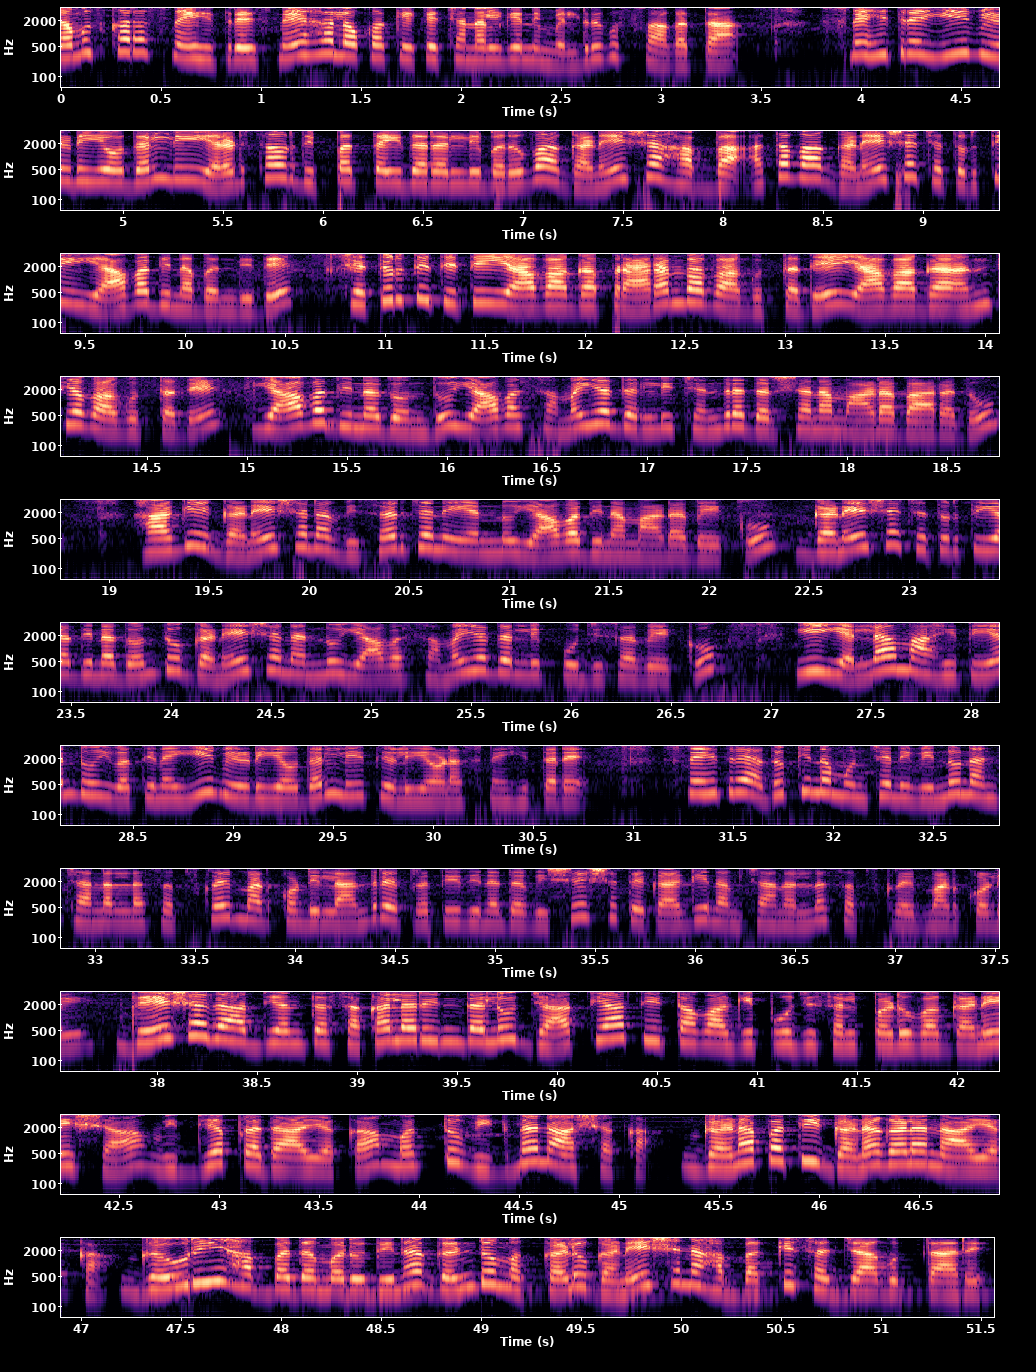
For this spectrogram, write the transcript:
ನಮಸ್ಕಾರ ಸ್ನೇಹಿತರೆ ಸ್ನೇಹ ಲೋಕ ಕೆಕೆ ಚಾನಲ್ಗೆ ನಿಮ್ಮೆಲ್ಲರಿಗೂ ಸ್ವಾಗತ. ಸ್ನೇಹಿತರೆ ಈ ವಿಡಿಯೋದಲ್ಲಿ ಎರಡು ಸಾವಿರದ ಇಪ್ಪತ್ತೈದರಲ್ಲಿ ಬರುವ ಗಣೇಶ ಹಬ್ಬ ಅಥವಾ ಗಣೇಶ ಚತುರ್ಥಿ ಯಾವ ದಿನ ಬಂದಿದೆ? ಚತುರ್ಥಿ ತಿಥಿ ಯಾವಾಗ ಪ್ರಾರಂಭವಾಗುತ್ತದೆ? ಯಾವಾಗ ಅಂತ್ಯವಾಗುತ್ತದೆ? ಯಾವ ದಿನದೊಂದು ಯಾವ ಸಮಯದಲ್ಲಿ ಚಂದ್ರ ದರ್ಶನ ಮಾಡಬಾರದು? ಹಾಗೆ ಗಣೇಶನ ವಿಸರ್ಜನೆಯನ್ನು ಯಾವ ದಿನ ಮಾಡಬೇಕು? ಗಣೇಶ ಚತುರ್ಥಿಯ ದಿನದೊಂದು ಗಣೇಶನನ್ನು ಯಾವ ಸಮಯದಲ್ಲಿ ಪೂಜಿಸಬೇಕು? ಈ ಎಲ್ಲ ಮಾಹಿತಿಯನ್ನು ಇವತ್ತಿನ ಈ ವಿಡಿಯೋದಲ್ಲಿ ತಿಳಿಯೋಣ ಸ್ನೇಹಿತರೆ. ಸ್ನೇಹಿತರೆ, ಅದಕ್ಕಿಂತ ಮುಂಚೆ ನೀವು ಇನ್ನೂ ನನ್ನ ಚಾನಲ್ನ ಸಬ್ಸ್ಕ್ರೈಬ್ ಮಾಡ್ಕೊಂಡಿಲ್ಲ ಅಂದರೆ ಪ್ರತಿದಿನದ ವಿಶೇಷತೆಗಾಗಿ ನಮ್ಮ ಚಾನಲ್ನ ಸಬ್ಸ್ಕ್ರೈಬ್ ಮಾಡ್ಕೊಳ್ಳಿ. ದೇಶದಾದ್ಯಂತ ಸಕಲರಿಂದಲೂ ಜಾತ್ಯಾತೀತವಾಗಿ ಪೂಜಿಸಲ್ಪಡುವ ಗಣೇಶ, ವಿದ್ಯಾಪ್ರದಾಯಕ ಮತ್ತು ವಿಘ್ನನಾಶಕ, ಗಣಪತಿ ಗಣಗಳ ನಾಯಕ, ಗೌರಿ ಹಬ್ಬದ ಮರುದಿನ ಗಂಡು ಮಕ್ಕಳು ಗಣೇಶನ ಹಬ್ಬಕ್ಕೆ ಸಜ್ಜಾಗುತ್ತಾರೆ.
